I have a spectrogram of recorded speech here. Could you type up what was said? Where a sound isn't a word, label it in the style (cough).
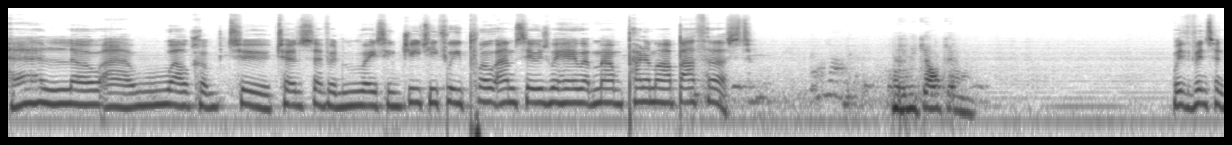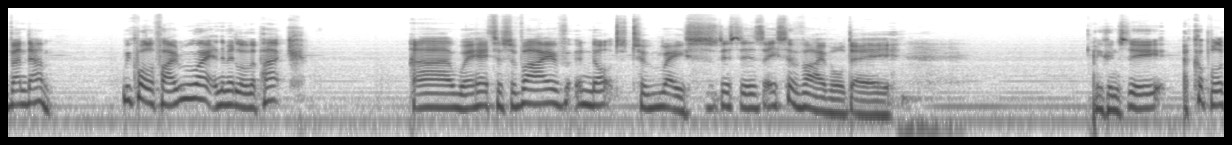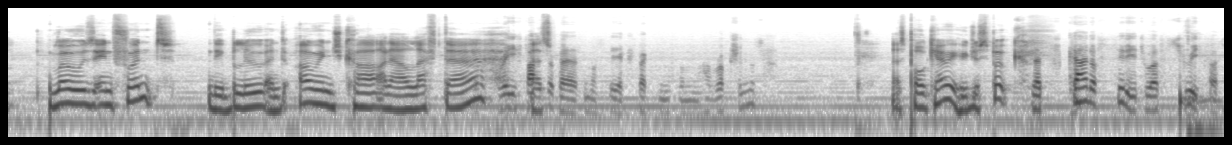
Hello and welcome to Turn 7 Racing GT3 Pro Am Series. We're here at Mount Panama Bathurst with Vincent Van Dam. We qualified right in the middle of the pack. Uh, we're here to survive, not to race. This is a survival day. You can see a couple of rows in front. The blue and orange car on our left there. Three That's- fast repairs must be expecting some eruptions. That's Paul Kerry who just spoke. That's kind of silly to have three fast.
